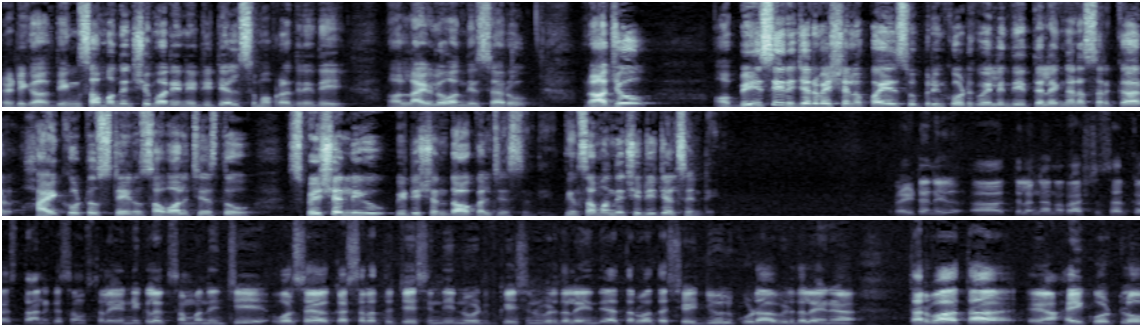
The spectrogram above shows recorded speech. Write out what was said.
రెడ్డిగా దీనికి సంబంధించి మరిన్ని డీటెయిల్స్ మా ప్రతినిధి లైవ్లో అందిస్తారు. రాజు బీసీ రిజర్వేషన్లపై సుప్రీంకోర్టుకు వెళ్ళింది తెలంగాణ సర్కార్. హైకోర్టు స్టేను సవాలు చేస్తూ స్పెషల్ లీవ్ పిటిషన్ దాఖలు చేసింది. దీనికి సంబంధించి డీటెయిల్స్ ఏంటి? రైట్ అనిల్ తెలంగాణ రాష్ట్ర సర్కార్ స్థానిక సంస్థల ఎన్నికలకు సంబంధించి వరుసగా కసరత్తు చేసింది నోటిఫికేషన్ విడుదలైంది. ఆ తర్వాత షెడ్యూల్ కూడా విడుదలైన తర్వాత హైకోర్టులో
